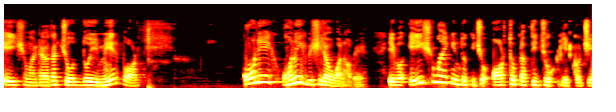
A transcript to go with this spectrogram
এই সময়টা অর্থাৎ চোদ্দোই মের পর অনেক অনেক বেশি লাভবান হবে। এবং এই সময় কিন্তু কিছু অর্থপ্রাপ্তির যোগ ক্রিয়েট করছে।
